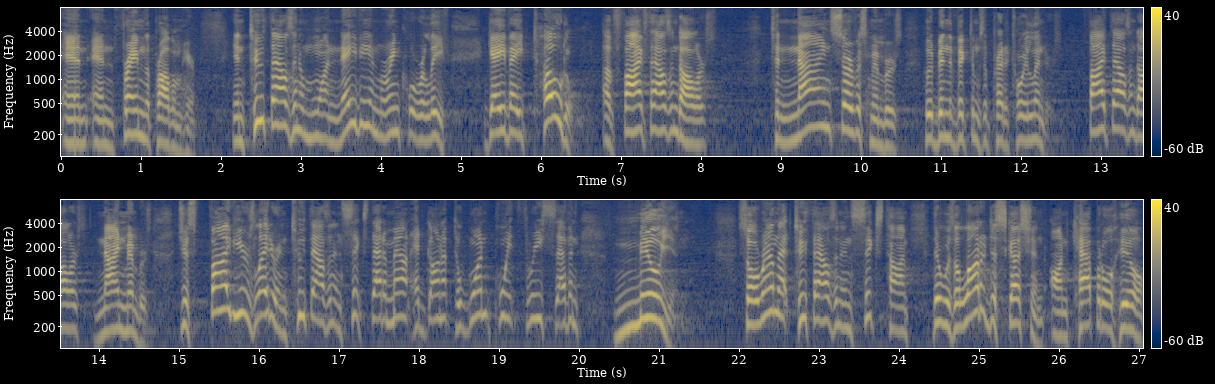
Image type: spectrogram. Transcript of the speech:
and, and frame the problem here. In 2001, Navy and Marine Corps Relief gave a total of $5,000 to nine service members who had been the victims of predatory lenders. $5,000, nine members. Just five years later, in 2006, that amount had gone up to 1.37 million. So, around that 2006 time, there was a lot of discussion on Capitol Hill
